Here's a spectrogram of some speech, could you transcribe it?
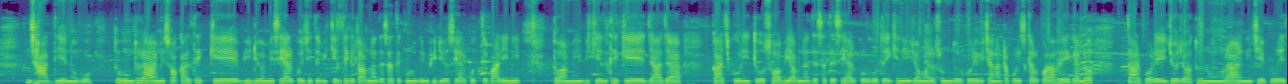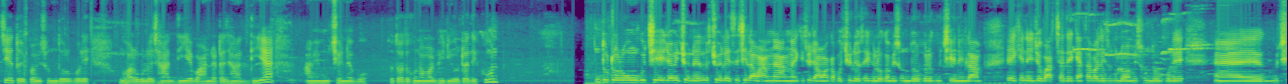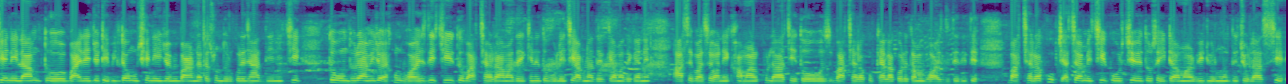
ঝাঁট দিয়ে নেব। তো বন্ধুরা, আমি সকাল থেকে ভিডিও আমি শেয়ার করেছি, তো বিকেল থেকে তো আপনাদের সাথে কোনো দিন ভিডিও শেয়ার করতে পারিনি। তো আমি বিকেল থেকে যা যা কাজ করি, তো সবই আপনাদের সাথে শেয়ার করব। তো এইখানে জমা সুন্দর করে বিছানাটা পরিষ্কার করা হয়ে গেল। তারপরে এই যে যত নোংরা নিচে পড়েছে, তো এরপর আমি সুন্দর করে ঘরগুলো ঝাঁট দিয়ে, বারান্দাটা ঝাঁট দিয়ে আমি মুছে নেব। তো ততক্ষণ আমার ভিডিওটা দেখুন। দুটো রুম গুছিয়ে এই যে আমি চলে চলে এসেছিলাম আন্না আন্নায় কিছু জামা কাপড় ছিল, সেগুলোকে আমি সুন্দর করে গুছিয়ে নিলাম। এইখানে যে বাচ্চাদের ক্যাঁথা বালিশগুলো আমি সুন্দর করে গুছিয়ে নিলাম। তো বাইরে যে টেবিলটাও মুছে নিয়ে যে আমি বারান্দাটা সুন্দর করে ঝাঁট দিয়ে নিচ্ছি। তো বন্ধুরা, আমি এখন ভয়েস দিচ্ছি, তো বাচ্চারা আমাদের এখানে তো বলেছি আপনাদেরকে, আমাদের এখানে আশেপাশে অনেক খামার খোলা আছে, তো বাচ্চারা খুব খেলা করে, তো আমার ভয়েস দিতে দিতে বাচ্চারা খুব চেঁচামেচি করছে। তো সেইটা আমার ভিডিওর মধ্যে চলে আসছে।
